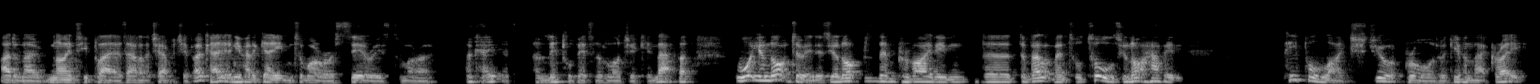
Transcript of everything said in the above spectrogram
I don't know, 90 players out of the championship. Okay, and you had a game tomorrow, a series tomorrow. Okay, there's a little bit of logic in that. But what you're not doing is you're not then providing the developmental tools. You're not having people like Stuart Broad were given that great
